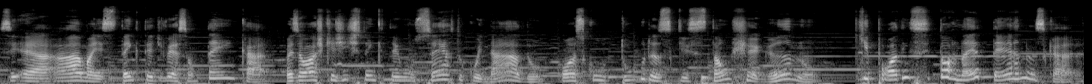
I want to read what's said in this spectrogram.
Se, é, ah, mas tem que ter diversão. Tem, cara. Mas eu acho que a gente tem que ter um certo cuidado com as culturas que estão chegando que podem se tornar eternas, cara.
